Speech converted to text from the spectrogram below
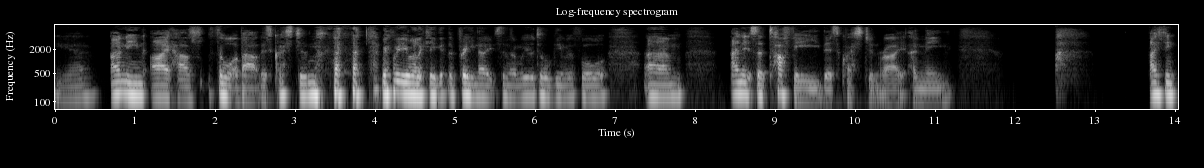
Yeah, I mean, I have thought about this question when we were looking at the pre notes and then we were talking before. Um, and it's a toughie, this question, right? I mean, I think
